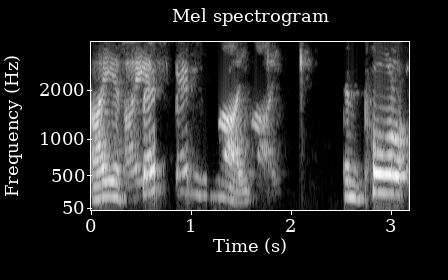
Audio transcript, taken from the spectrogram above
I especially like, and Paul,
